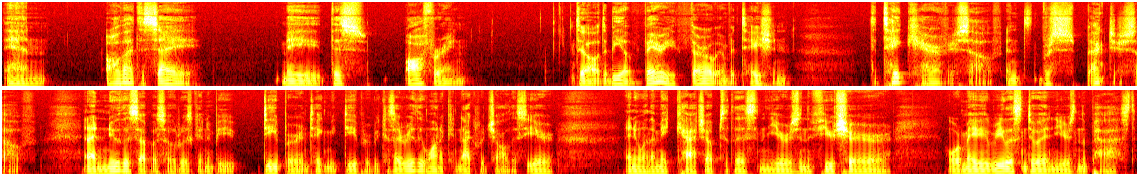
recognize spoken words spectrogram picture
And all that to say, may this offering to, all to be a very thorough invitation to take care of yourself and respect yourself. And I knew this episode was going to be deeper and take me deeper because I really want to connect with y'all this year. Anyone that may catch up to this in years in the future or maybe re listen to it in years in the past.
